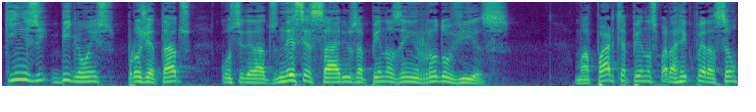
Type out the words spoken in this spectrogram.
15 bilhões projetados, considerados necessários apenas em rodovias. Uma parte apenas para a recuperação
